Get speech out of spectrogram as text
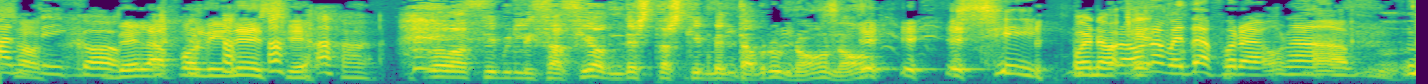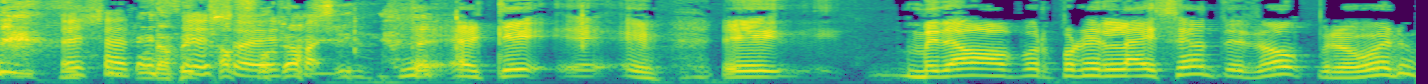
semántico. de la Polinesia. Nueva civilización de estas que inventa Bruno, ¿no? Sí, bueno, Para eh, una metáfora, una... exacto, Una eso es. metáfora pa- así. Eh, que eh, eh, eh, me daba por poner la S antes, ¿no? Pero bueno.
